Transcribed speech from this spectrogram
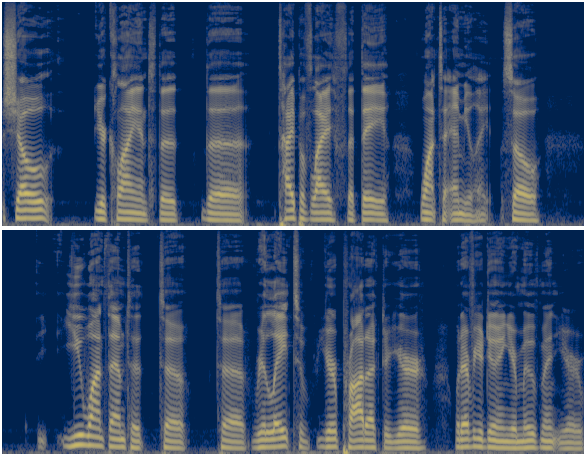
show your client the the type of life that they want to emulate. So you want them to to to relate to your product or your whatever you're doing, your movement, your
